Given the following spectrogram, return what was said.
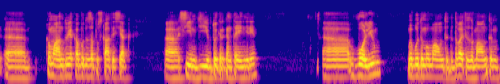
е, команду, яка буде запускатись як е, CMD в Docker контейнері. Е, volume ми будемо маунтити. Давайте замаунтимо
